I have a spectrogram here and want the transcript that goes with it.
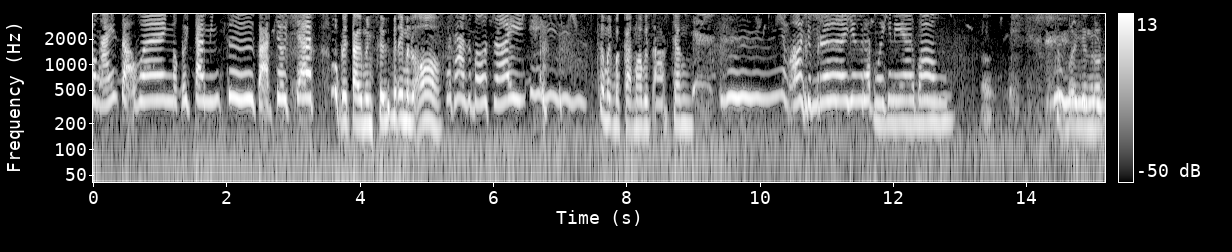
បងឯងសក់វែងមកដូចតៅមីងស៊ឺក៏អត់ចូលចិត្តមុខដូចទៅមិញស៊ឺមានអីមិនល្អគាត់ថាសបោស្រីធ្វើមិនបកាត់មកវាស្អាតចឹងខ្ញុំ អស់ជំរឿយើងរត់មួយគ្នាបងទោះបីយើងរត់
